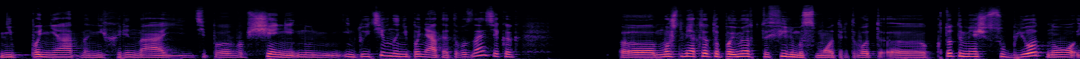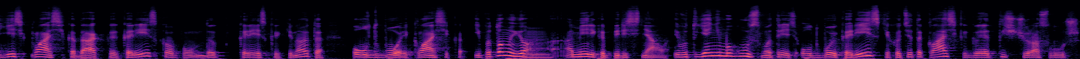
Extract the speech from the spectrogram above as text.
непонятно ни хрена, и, типа вообще не, ну, интуитивно непонятно. Это вот знаете, как э, может, меня кто-то поймет, кто фильмы смотрит. Вот э, кто-то меня сейчас убьет, но есть классика, да, корейского, да, корейское кино, это Олдбой, классика. И потом ее mm. Америка пересняла. И вот я не могу смотреть Олдбой корейский, хоть это классика, говорят, тысячу раз лучше.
